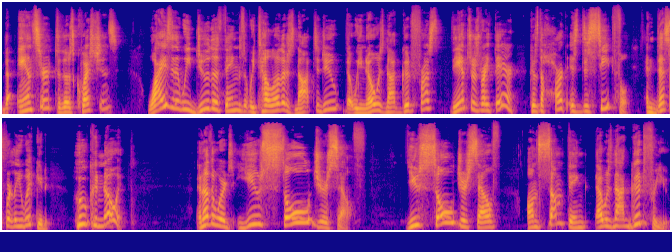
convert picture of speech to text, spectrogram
The answer to those questions why is it that we do the things that we tell others not to do that we know is not good for us? The answer is right there because the heart is deceitful and desperately wicked. Who can know it? In other words, you sold yourself. You sold yourself on something that was not good for you.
